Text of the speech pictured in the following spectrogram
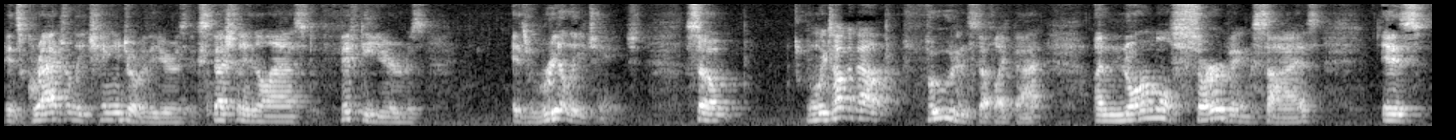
It's gradually changed over the years, especially in the last 50 years. It's really changed. So, when we talk about food and stuff like that, a normal serving size is,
